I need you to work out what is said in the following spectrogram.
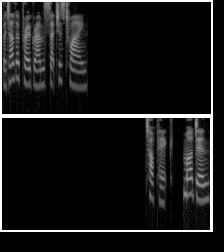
but other programs such as Twine. Modern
